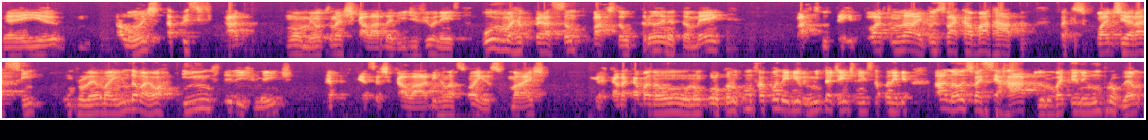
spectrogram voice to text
Né? E está longe, está precificado um aumento na escalada ali de violência. Houve uma recuperação por parte da Ucrânia também, parte do território, ah, então isso vai acabar rápido. Só que isso pode gerar, sim, um problema ainda maior, infelizmente, né, porque essa escalada em relação a isso. Mas o mercado acaba não, não colocando como foi a pandemia. Muita gente início da pandemia, ah, não, isso vai ser rápido, não vai ter nenhum problema.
